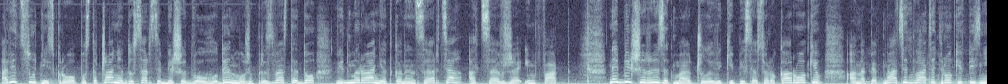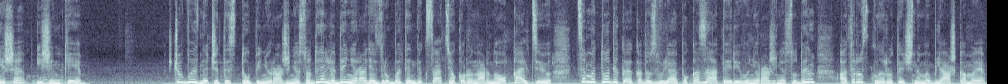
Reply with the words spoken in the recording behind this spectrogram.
А відсутність кровопостачання до серця більше двох годин може призвести до відмирання тканин серця, а це вже інфаркт. Найбільший ризик мають чоловіки після 40 років, а на 15-20 років пізніше і жінки. Щоб визначити ступінь ураження судин, людині радять зробити індексацію коронарного кальцію. Це методика, яка дозволяє показати рівень ураження судин атеросклеротичними бляшками.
